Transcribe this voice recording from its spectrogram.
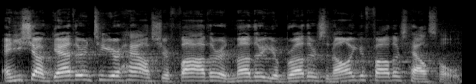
And you shall gather into your house your father and mother, your brothers, and all your father's household.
